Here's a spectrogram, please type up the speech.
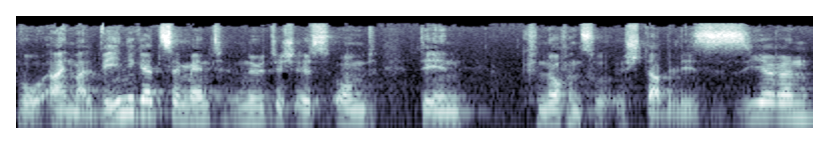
wo einmal weniger Zement nötig ist, um den Knochen zu stabilisieren.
